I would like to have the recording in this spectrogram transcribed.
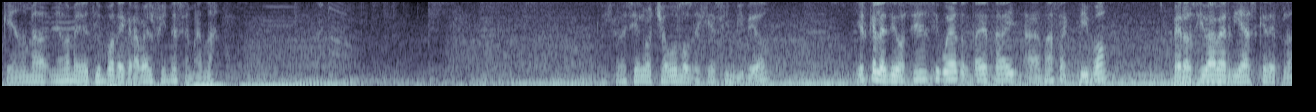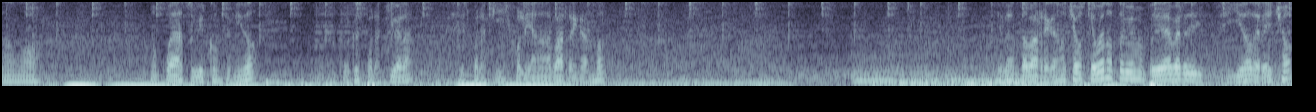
Que ya no me, ya no me dio tiempo de grabar el fin de semana. Dije, a ver si a los chavos los dejé sin video. Es que les digo, sí, sí voy a tratar de estar ahí ah, más activo. Pero sí va a haber días que de plano no, no pueda subir contenido. Creo que es por aquí, ¿verdad? Si es por aquí, híjole, ya andaba regando. Ya lo andaba regando, chavos. Que bueno, todavía me podría haber seguido derecho.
